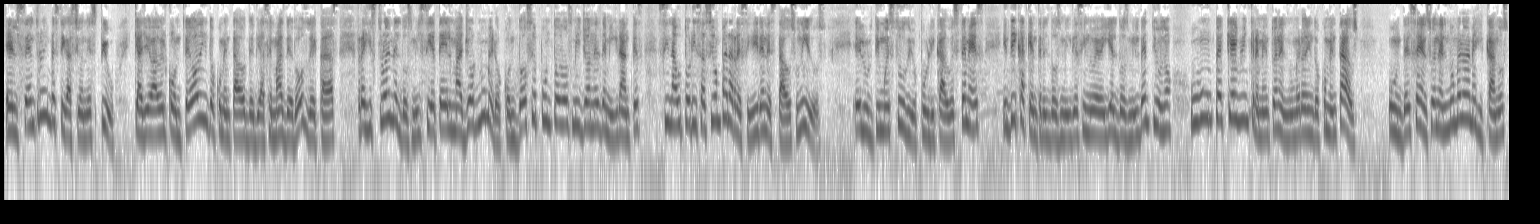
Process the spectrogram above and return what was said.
El Centro de Investigaciones Pew, que ha llevado el conteo de indocumentados desde hace más de dos décadas, registró en el 2007 el mayor número, con 12.2 millones de migrantes sin autorización para residir en Estados Unidos. El último estudio, publicado este mes, indica que entre el 2019 y el 2021 hubo un pequeño incremento en el número de indocumentados, un descenso en el número de mexicanos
